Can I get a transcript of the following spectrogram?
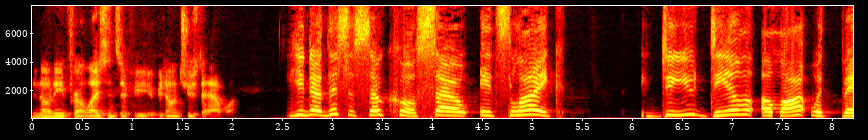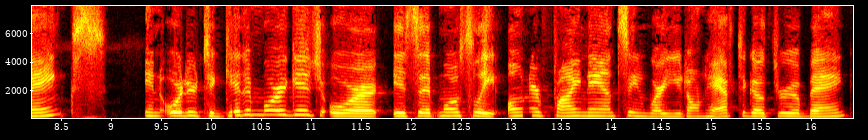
no need for a license if you if you don't choose to have one. You know, this is so cool. So it's like do you deal a lot with banks in order to get a mortgage, or is it mostly owner financing where you don't have to go through a bank?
